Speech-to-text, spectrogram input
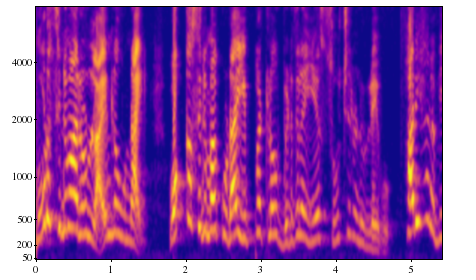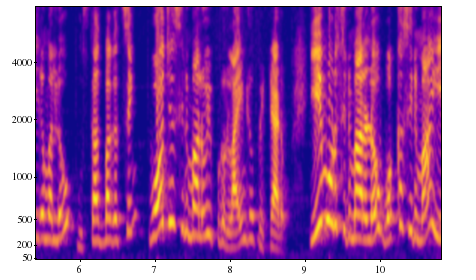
మూడు సినిమాలు లైన్లో ఉన్నాయి. ఒక్క సినిమా కూడా ఇప్పట్లో విడుదలయ్యే సూచనలు లేవు. హరిహర వీరమల్లు ఉస్తాద్ భగత్ సింగ్ ఓజీ సినిమాలు ఇప్పుడు లైన్లో పెట్టాడు ఈ మూడు సినిమాలలో ఒక్క సినిమా ఈ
